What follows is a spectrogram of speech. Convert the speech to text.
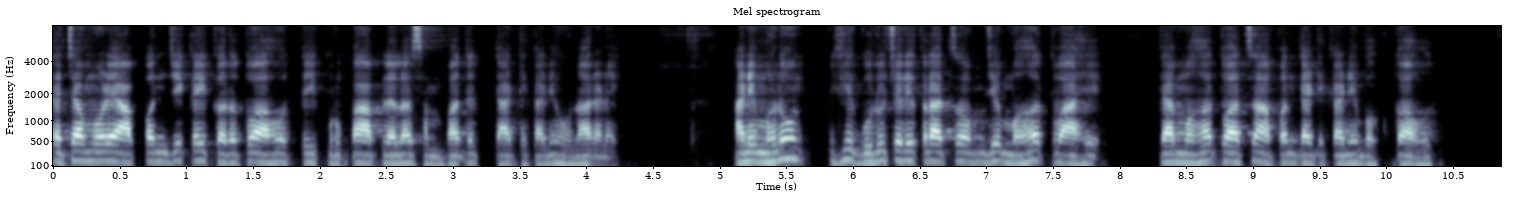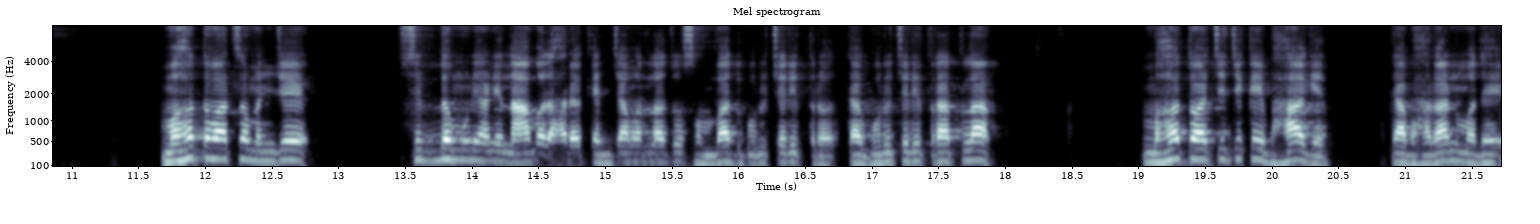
त्याच्यामुळे आपण जे काही करतो आहोत ती कृपा आपल्याला संपादित त्या ठिकाणी होणार नाही. आणि म्हणून ही गुरुचरित्राचं जे महत्त्व आहे त्या महत्वाचं आपण त्या ठिकाणी बघतो आहोत. महत्वाचं म्हणजे सिद्धमुनी आणि नामधारक यांच्यामधला जो संवाद गुरुचरित्र त्या गुरुचरित्रातला महत्त्वाचे जे काही भाग आहेत त्या भागांमध्ये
